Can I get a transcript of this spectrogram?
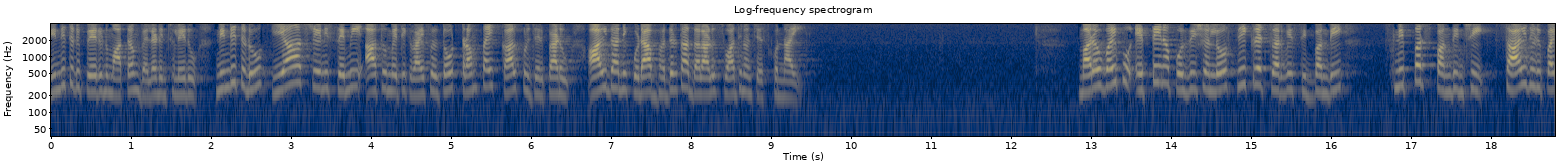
నిందితుడి పేరును మాత్రం వెల్లడించలేదు. నిందితుడు ఏఆర్ శ్రేణి సెమీ ఆటోమేటిక్ రైఫిల్తో ట్రంప్ పై కాల్పులు జరిపాడు. ఆయుధాన్ని కూడా భద్రతా దళాలు స్వాధీనం చేసుకున్నాయి. మరోవైపు ఎత్తైన పొజిషన్లో సీక్రెట్ సర్వీస్ సిబ్బంది స్నిప్పర్ స్పందించి సాయుధుడిపై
